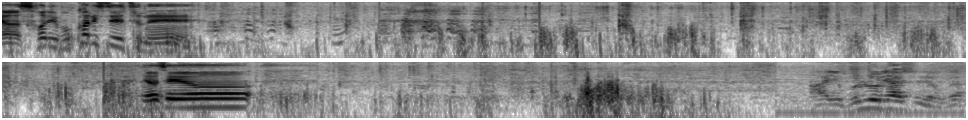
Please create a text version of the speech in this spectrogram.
야 설이 포카리스 히트네. 안녕하세요. 아 이거 물놀이 하시려고요?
